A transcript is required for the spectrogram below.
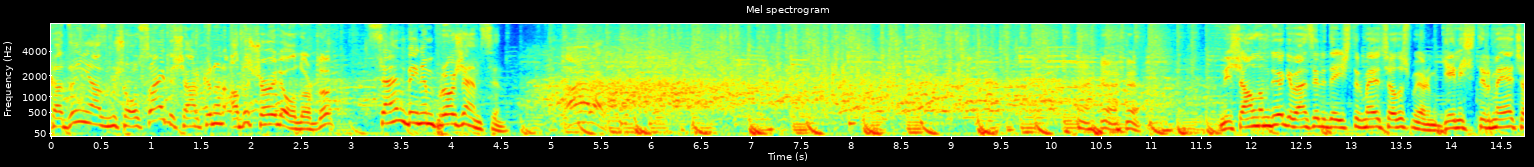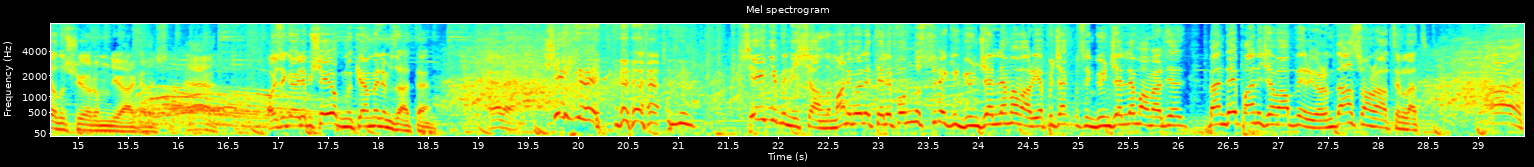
Kadın yazmış olsaydı şarkının adı şöyle olurdu. Sen benim projemsin. Evet. Nişanlım diyor ki ben seni değiştirmeye çalışmıyorum. Geliştirmeye çalışıyorum diyor arkadaşlar. Evet. Oysa ki öyle bir şey yok. Mükemmelim zaten. Evet. Şey gibi. şey gibi nişanlım. Hani böyle telefonunuz sürekli güncelleme var. Yapacak mısın? Güncelleme var diye. Ben de hep aynı cevap veriyorum. Daha sonra hatırlat. Evet.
